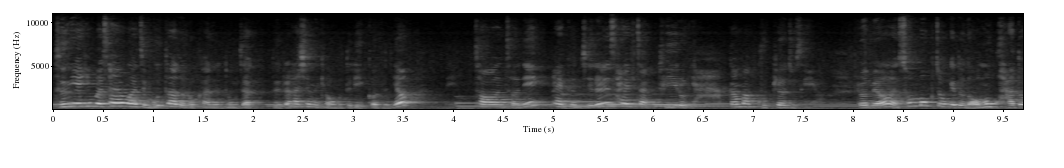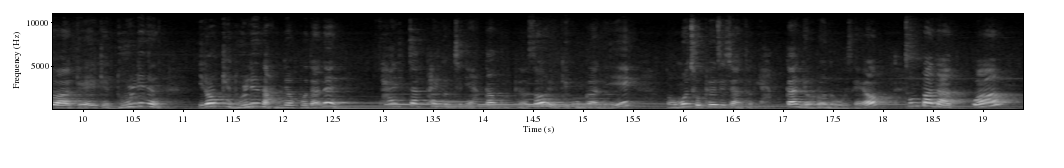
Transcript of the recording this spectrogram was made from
등의 힘을 사용하지 못하도록 하는 동작들을 하시는 경우들이 있거든요. 네, 천천히 팔꿈치를 살짝 뒤로 약간만 굽혀주세요. 그러면 손목 쪽에도 너무 과도하게 이렇게 눌리는 이렇게 눌리는 압력보다는 살짝 팔꿈치를 약간 굽혀서 여기 공간이 너무 좁혀지지 않도록 약간 열어놓으세요. 손바닥과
